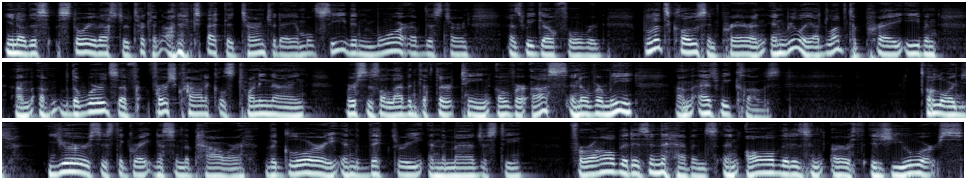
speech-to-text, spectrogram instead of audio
you know, this story of Esther took an unexpected turn today, and we'll see even more of this turn as we go forward. But let's close in prayer, and, and really, I'd love to pray even um, the words of First Chronicles 29, verses 11 to 13, over us and over me um, as we close. Oh Lord, yours is the greatness and the power, the glory and the victory and the majesty. For all that is in the heavens and all that is in earth is yours.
